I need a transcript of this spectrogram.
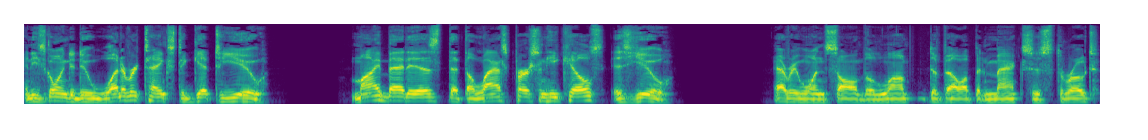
and he's going to do whatever it takes to get to you. My bet is that the last person he kills is you. Everyone saw the lump develop in Max's throat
